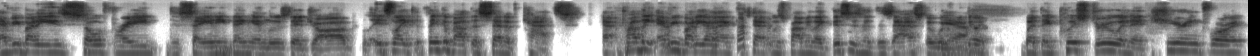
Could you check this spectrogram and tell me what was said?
everybody's so afraid to say anything and lose their job. It's like, think about the set of cats. Uh, probably everybody on that set was probably like, this is a disaster. What yeah. are we doing? But they pushed through and they're cheering for it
